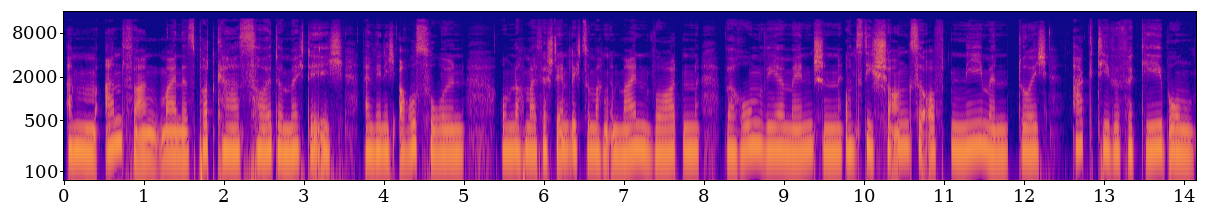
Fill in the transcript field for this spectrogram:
Am Anfang meines Podcasts heute möchte ich ein wenig ausholen, um nochmal verständlich zu machen in meinen Worten, warum wir Menschen uns die Chance oft nehmen, durch aktive Vergebung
